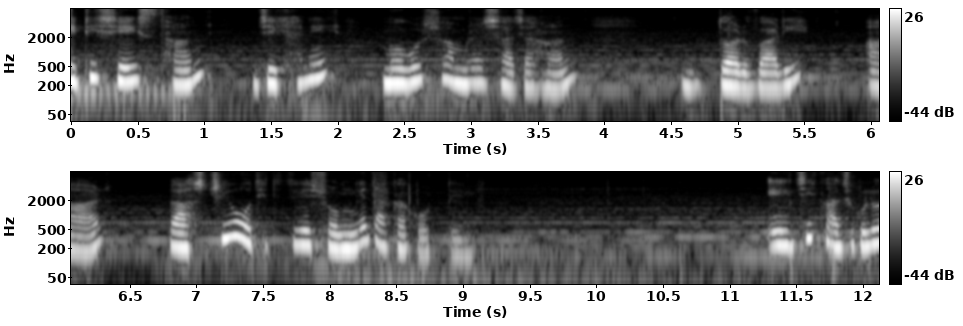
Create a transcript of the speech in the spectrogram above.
এটি সেই স্থান যেখানে মোগল সম্রাট শাহজাহান, দরবারি আর রাষ্ট্রীয় অতিথিদের সঙ্গে দেখা করতেন। এই যে কাজগুলো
